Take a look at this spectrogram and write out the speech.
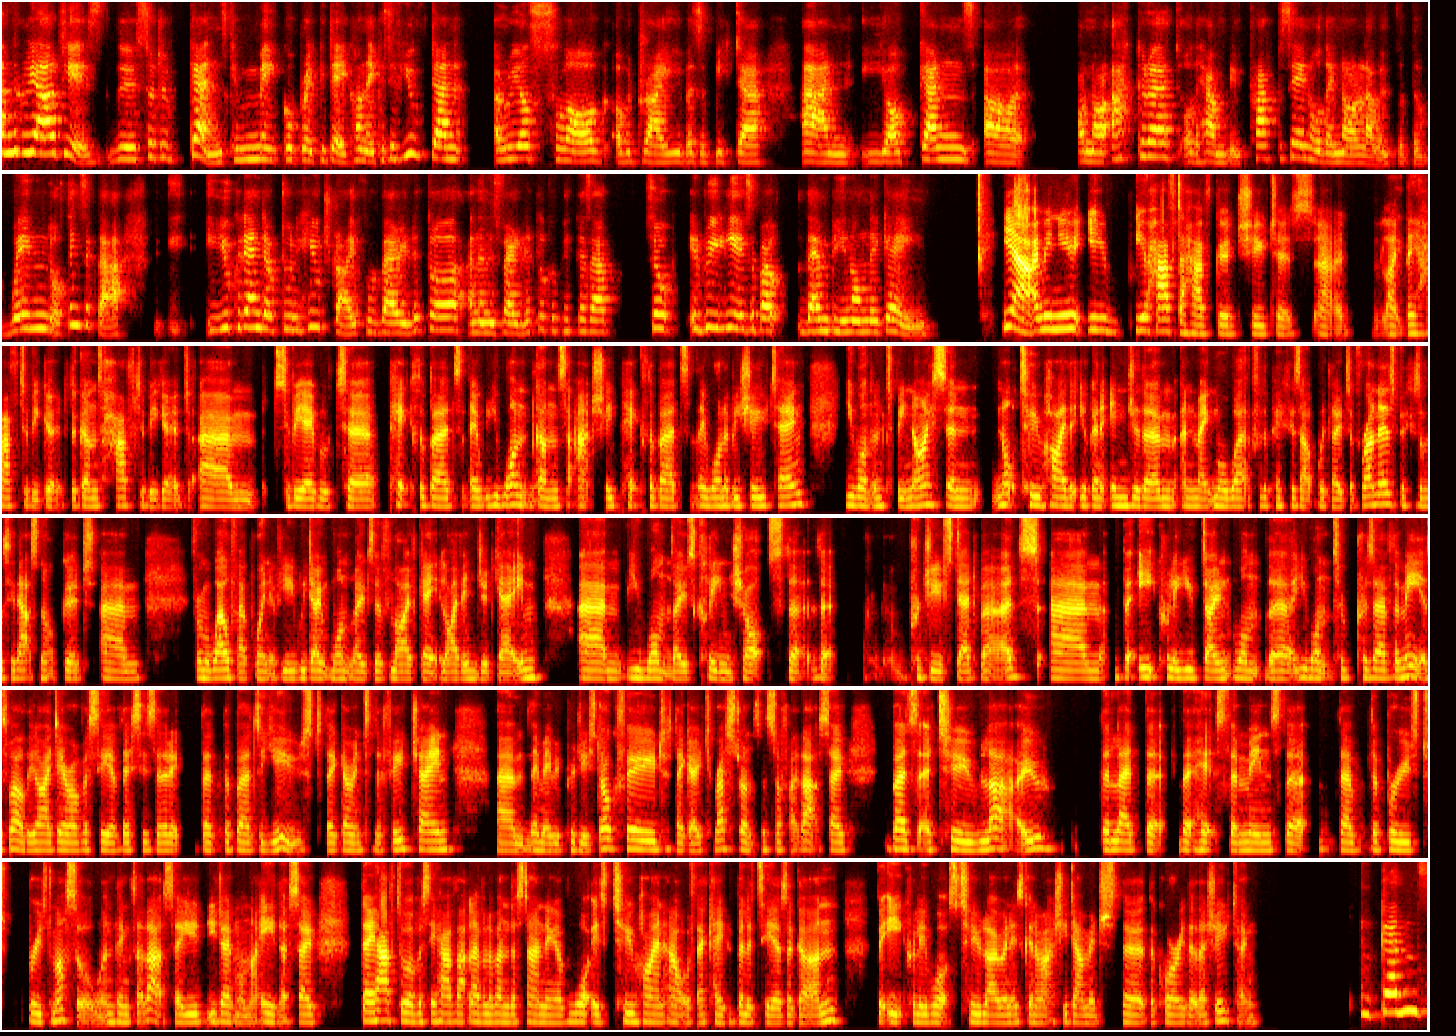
And the reality is the sort of guns can make or break a day can't they? Because if you've done a real slog of a drive as a beater and your guns are are not accurate or they haven't been practicing or they're not allowing for the wind or things like that you could end up doing a huge drive for very little, and then there's very little for pickers up. So it really is about them being on their game. Yeah, I mean, you you you have to have good shooters. Uh, like they have to be good the guns have to be good um, to be able to pick the birds that they you want guns that actually pick the birds that they want to be shooting you want them to be nice and not too high that you're going to injure them and make more work for the pickers up with loads of runners because obviously that's not good um, from a welfare point of view we don't want loads of live game live injured game. Um, you want those clean shots that that produce dead birds. Um, but equally you don't want the you want to preserve the meat as well. The idea obviously of this is that, it, that the birds are used. They go into the food chain. Um, they maybe produce dog food. They go to restaurants and stuff like that. So birds that are too low the lead that that hits them means that they're the bruised bruised muscle and things like that so you, you don't want that either so they have to obviously have that level of understanding of what is too high and out of their capability as a gun, but equally what's too low and is going to actually damage the, the quarry that they're shooting. And guns,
